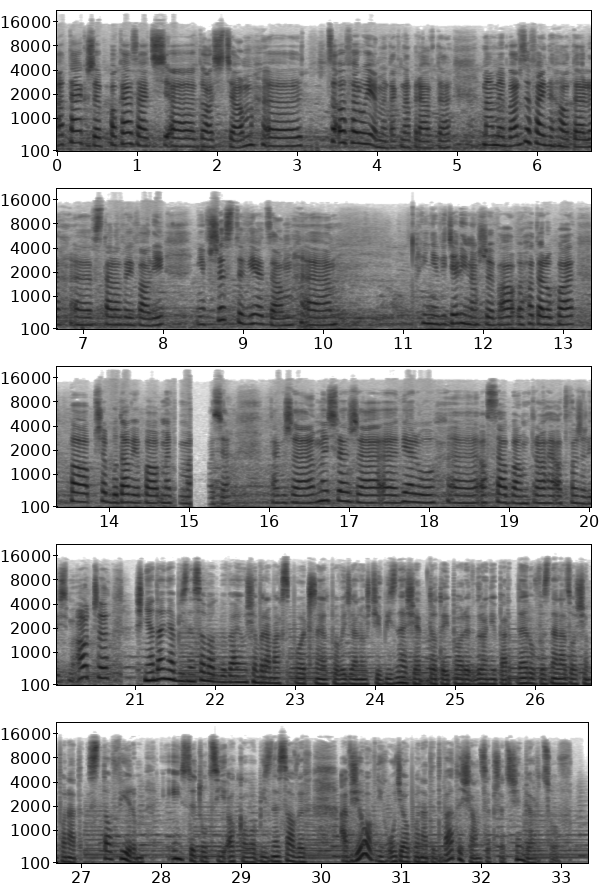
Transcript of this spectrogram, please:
a także pokazać e, gościom, e, co oferujemy tak naprawdę. Mamy bardzo fajny hotel w Stalowej Woli. Nie wszyscy wiedzą i nie widzieli na żywo hotelu po, po przebudowie, po metamorfozie. Także myślę, że e, wielu e, osobom trochę otworzyliśmy oczy. Śniadania biznesowe odbywają się w ramach społecznej odpowiedzialności w biznesie. Do tej pory w gronie partnerów znalazło się ponad 100 firm i instytucji około biznesowych, a wzięło w nich udział ponad 2000 przedsiębiorców.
